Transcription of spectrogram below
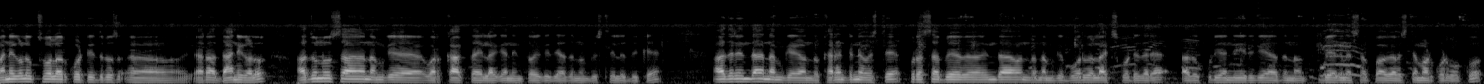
ಮನೆಗಳಿಗೆ ಸೋಲಾರ್ ಕೊಟ್ಟಿದ್ರು ಯಾರ ದಾನಿಗಳು, ಅದನ್ನು ಸಹ ನಮಗೆ ವರ್ಕ್ ಆಗ್ತಾ ಇಲ್ಲ ನಿಂತೋಗಿದೆ, ಅದನ್ನು ಬಿಸಿಲಿದ್ದಕ್ಕೆ ಆದ್ದರಿಂದ ನಮಗೆ ಒಂದು ಕರೆಂಟಿನ ವ್ಯವಸ್ಥೆ. ಪುರಸಭೆಯಿಂದ ಒಂದು ನಮಗೆ ಬೋರ್ವೆಲ್ ಹಾಕ್ಸ್ಕೊಟ್ಟಿದ್ದಾರೆ. ಅದು ಕುಡಿಯೋ ನೀರಿಗೆ ಅದನ್ನು ಬೇಗನೆ ಸ್ವಲ್ಪ ವ್ಯವಸ್ಥೆ ಮಾಡಿಕೊಡ್ಬೇಕು.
